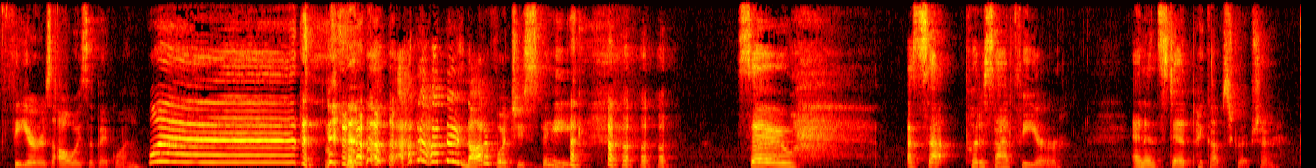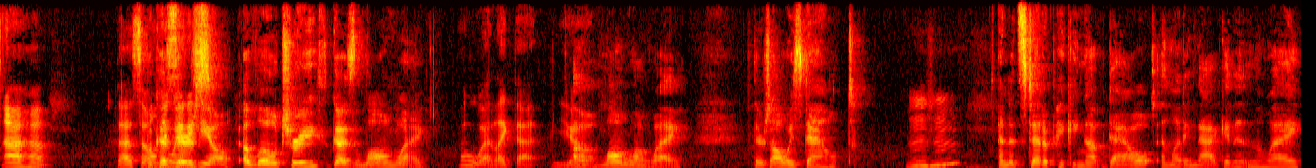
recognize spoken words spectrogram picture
Fear is always a big one. What? I know, I know not of what you speak. so, aside, put aside fear and instead pick up scripture. uh huh. That's the Because only way to heal. a little truth goes a long way. Oh, I like that. Yeah. A long, long way. There's always doubt. mm-hmm. And instead of picking up doubt and letting that get in the way,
